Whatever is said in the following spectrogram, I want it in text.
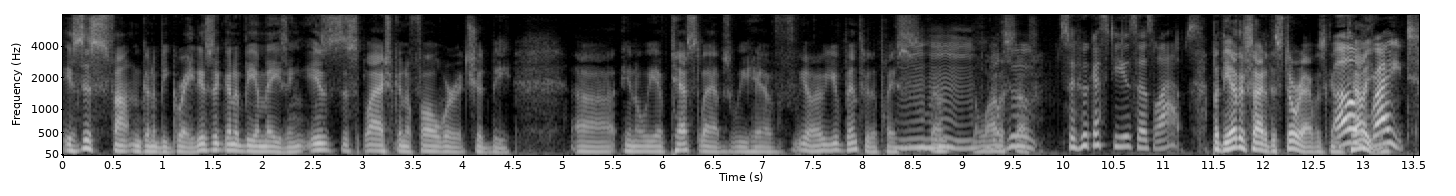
is this fountain going to be great is it going to be amazing is the splash going to fall where it should be Uh, you know, we have test labs. We have, you know, you've been through the place, uh, a lot Mm-hmm. Well, of who, stuff. So who gets to use those labs? But the other side of the story I was going to Oh, tell you. right.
